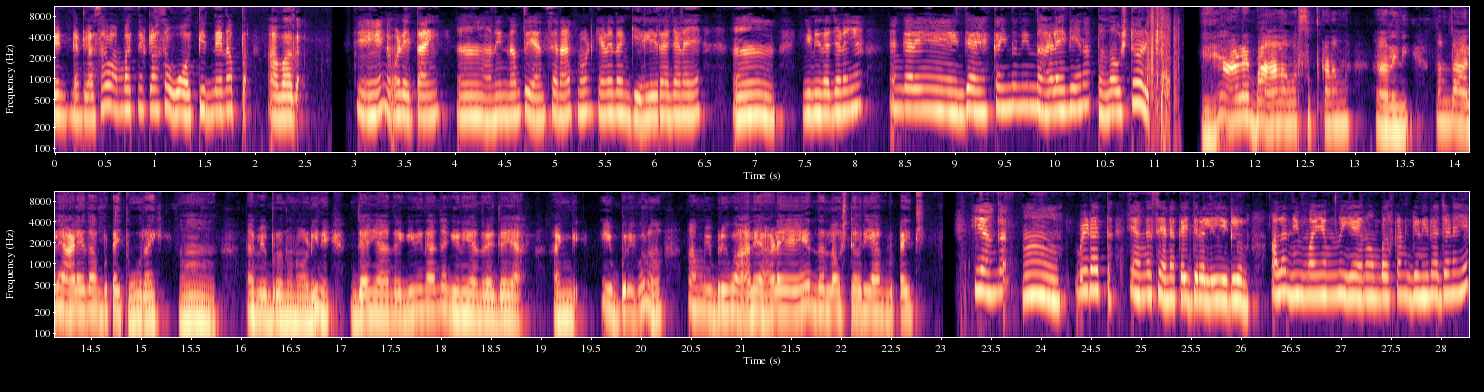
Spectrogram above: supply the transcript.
ಎಂಟನೇ ಕ್ಲಾಸ ಒಂಬತ್ತನೇ ಕ್ಲಾಸ ಓದ್ತಿದ್ನೇನಪ್ಪ ಆವಾಗ ಏನು ನೋಡಿ ತಾಯಿ? ಹ್ಞೂ ನಿನ್ನಂತೂ ಏನು ಚೆನ್ನಾಗಿ ನೋಡ್ಕೊಂಡಿದ್ದಂಗೆ ಗಿಳಿ ರಾಜಣಯ್ಯ. ಹ್ಞೂ ಗಿಳಿ ರಾಜಣಯ್ಯ? ಹಂಗಾರೆ ಕೈನು ನಿನ್ನ ಹಳೇದೇನಪ್ಪ ಲವ್ ಸ್ಟೋರಿ. ಏ ಹಳೆ ಭಾಳ ವರ್ಷದ ಕಣಮ್ಮ, ಆಲಿನಿ. ನಮ್ದು ಆಲೆ ಹಳೇದಾಗ್ಬಿಟ್ಟೈತೆ ಊರಾಗಿ. ಹ್ಞೂ ನಮ್ಮಿಬ್ರು ನೋಡಿನಿ. ಜಯ ಅಂದರೆ ಗಿಣಿರಾಜ ಗಿಣಿ ಅಂದರೆ ಜಯ. ಹಂಗೆ ಇಬ್ಬರಿಗೂ ನಮ್ಮಿಬ್ಬರಿಗೂ ಆಲೆ ಹಳೇದ ಲವ್ ಸ್ಟೋರಿ ಆಗ್ಬಿಟ್ಟೈತಿ. ಹೆಂಗ ಹ್ಞೂ ಬಿಡತ್ತ. ಹೆಂಗ ಸೆನಕ ಇದ್ರಲ್ಲಿ ಈಗ್ಲೂ ಅಲ್ಲ ನಿಮ್ಮ ಅಯ್ಯಮ್ಮನ ಏನು ಅಂಬಲ್ಕಂಡು ಗಿಣಿ ರಾಜಣಯ್ಯ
